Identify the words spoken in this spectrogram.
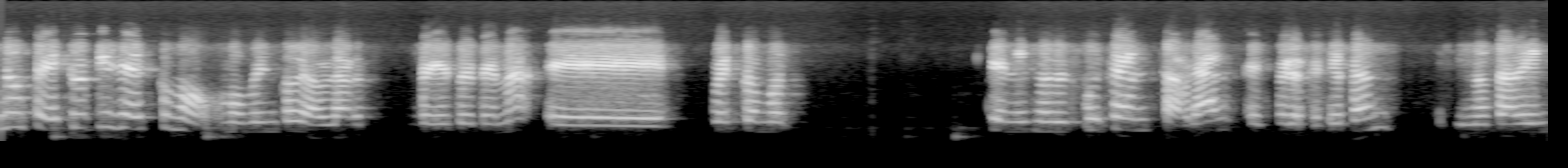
no sé, creo que ya es como momento de hablar de este tema. Eh, pues como quienes nos escuchan sabrán, espero que sepan, si no saben,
